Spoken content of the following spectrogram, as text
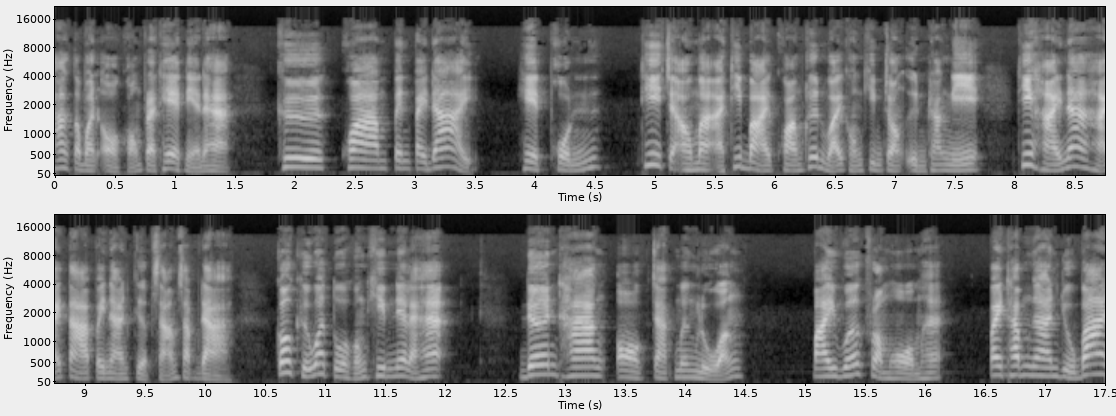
ภาคตะวันออกของประเทศเนี่ยนะฮะ คือความเป็นไปได้ เหตุผลที่จะเอามาอธิบายความเคลื่อนไหวของคิมจองอึนครั้งนี้ ที่หายหน้าหายตาไปนานเกือบ 3 สัปดาห์ ก็คือว่าตัวของคิมเนี่ยแหละฮะ เดินทางออกจากเมืองหลวง ไป work from home ฮะไปทำงานอยู่บ้าน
